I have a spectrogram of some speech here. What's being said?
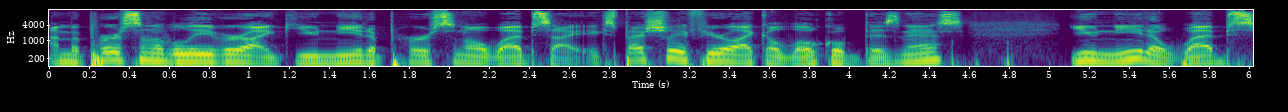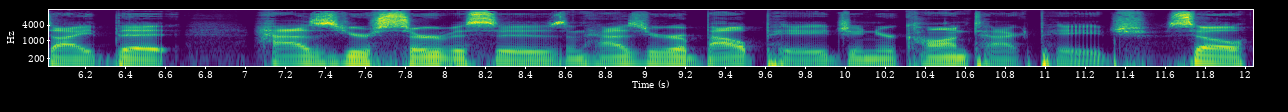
I'm a personal believer like you need a personal website, especially if you're like a local business. You need a website that has your services and has your about page and your contact page. So,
